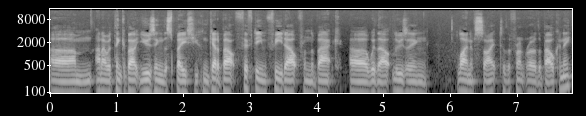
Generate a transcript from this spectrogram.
um, and I would think about using the space. You can get about 15 feet out from the back uh, without losing line of sight to the front row of the balcony.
